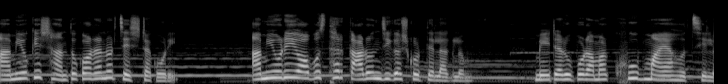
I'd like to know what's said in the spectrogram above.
আমি ওকে শান্ত করানোর চেষ্টা করি। আমি ওর এই অবস্থার কারণ জিজ্ঞাস করতে লাগলাম। মেয়েটার উপর আমার খুব মায়া হচ্ছিল,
